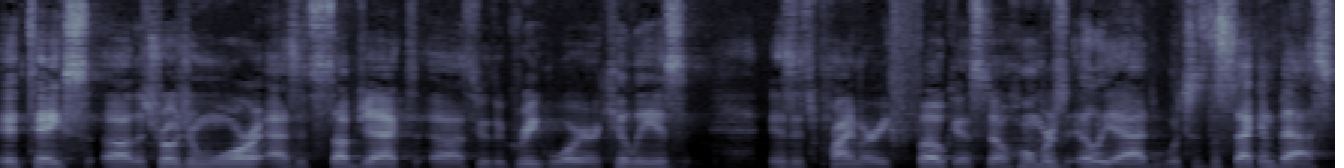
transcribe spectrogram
It takes uh, the Trojan War as its subject uh, through the Greek warrior Achilles is its primary focus. So Homer's Iliad, which is the second best,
